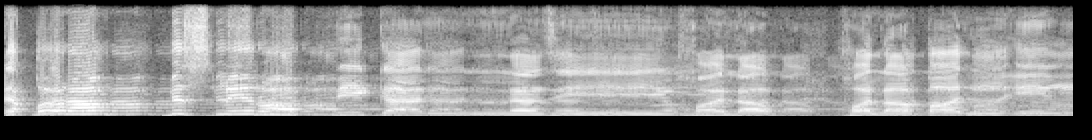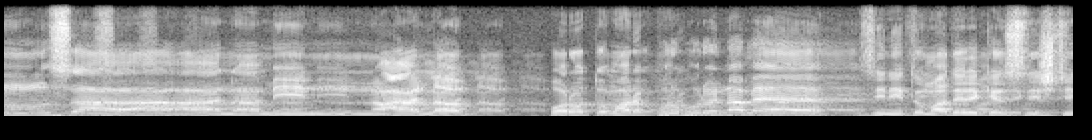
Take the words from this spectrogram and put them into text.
اقرأ باسم ربك الذي خلق خلق الإنسان من علق পর তোমার প্রভুর নামে যিনি তোমাদেরকে সৃষ্টি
